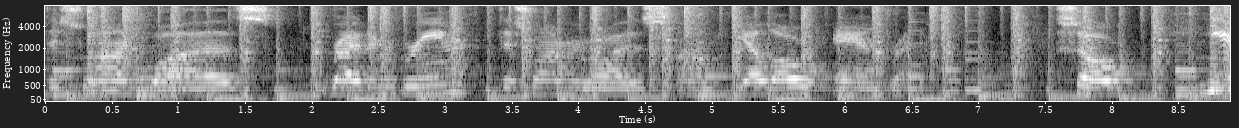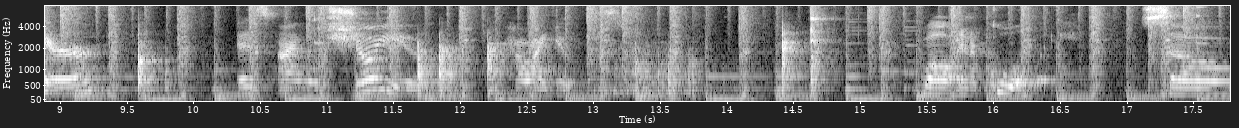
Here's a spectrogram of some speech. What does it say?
this one was red and green, this one was um, yellow and red. So here is I will show you how I do it. Well, in a cool way. So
